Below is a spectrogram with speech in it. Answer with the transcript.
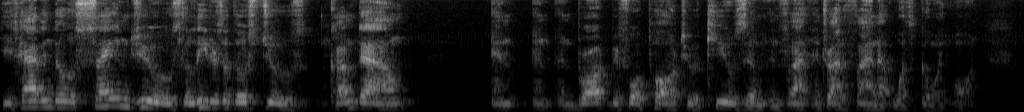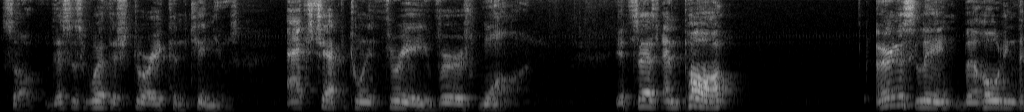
he's having those same Jews, the leaders of those Jews, come down and, and, and brought before Paul to accuse him and, find, and try to find out what's going on. So this is where the story continues. Acts chapter 23, verse 1. It says, And Paul, earnestly beholding the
